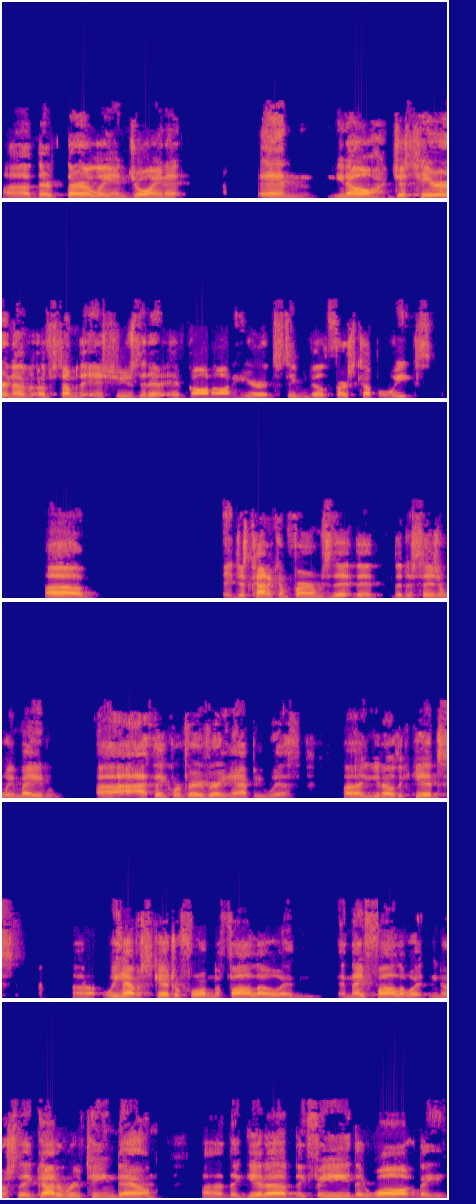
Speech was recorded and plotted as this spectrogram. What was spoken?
Uh, they're thoroughly enjoying it. And, you know, just hearing of, of some of the issues that have gone on here in Stephenville the first couple weeks, uh, it just kind of confirms that, that the decision we made, uh, I think we're very, very happy with. Uh, you know, the kids, uh, we have a schedule for them to follow and, and they follow it, you know, so they've got a routine down. Uh, they get up, they feed, they walk, they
